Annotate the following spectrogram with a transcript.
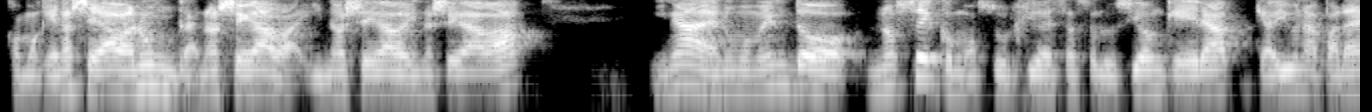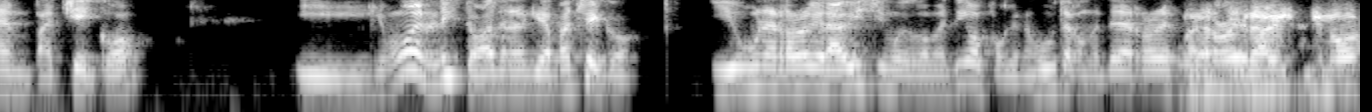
Como que no llegaba nunca, no llegaba, y no llegaba, y no llegaba. Y nada, en un momento, no sé cómo surgió esa solución, que era que había una parada en Pacheco, y dijimos, bueno, listo, va a tener que ir a Pacheco. Y un error gravísimo que cometimos, porque nos gusta cometer errores un error gravísimo,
